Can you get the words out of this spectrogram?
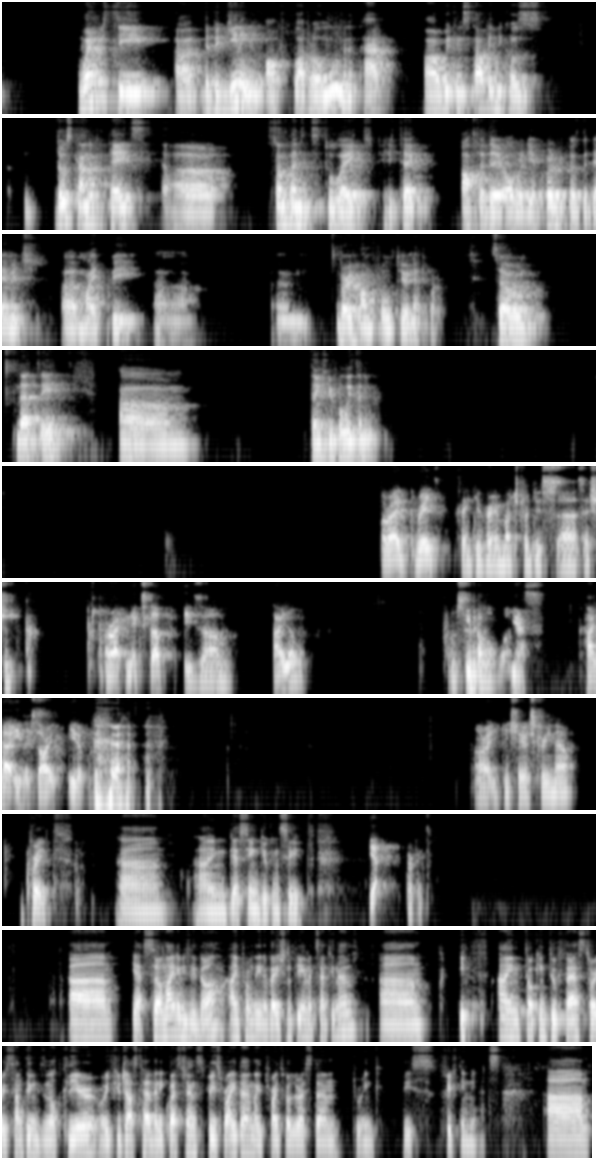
when we see uh, the beginning of lateral movement attack, uh, we can stop it because those kind of attacks, uh, sometimes it's too late to detect after they already occurred because the damage uh, might be uh, um, very harmful to your network. So that's it. Um, thank you for listening. All right, great. Thank you very much for this uh, session. All right, next up is um, Ido from SentinelOne. Yes. Hi. Uh, Ido, sorry, Ido. All right, you can share your screen now. Great. Um, I'm guessing you can see it. Yeah, perfect. Um, yeah, so my name is Ido. I'm from the innovation team at Sentinel. Um, if I'm talking too fast or if something is not clear, or if you just have any questions, please write them. I try to address them during these 15 minutes. Um,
